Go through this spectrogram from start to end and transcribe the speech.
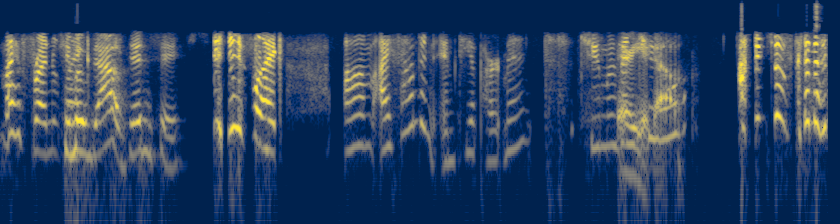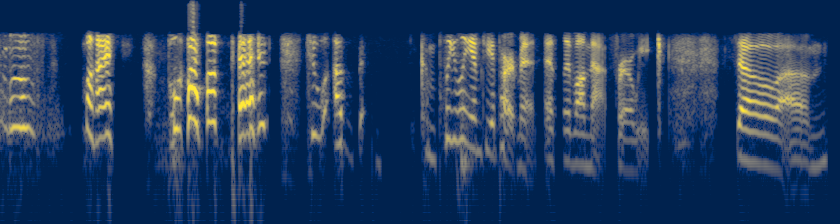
my friend was she like moved out, didn't she? he's like um I found an empty apartment to move There into you go. I'm just gonna move my blow up bed to a completely empty apartment and live on that for a week. So um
